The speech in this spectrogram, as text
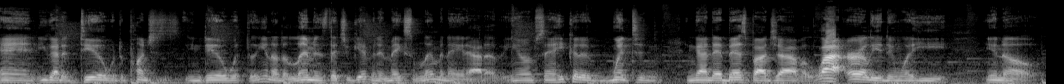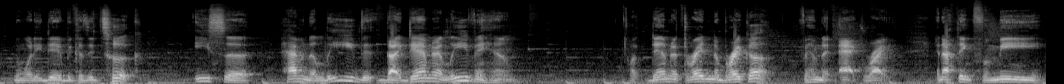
and you got to deal with the punches and deal with the you know the lemons that you're given and make some lemonade out of it. You know what I'm saying? He could have went to and got that Best Buy job a lot earlier than what he you know than what he did because it took Issa having to leave, the, like damn near leaving him, like damn near threatening to break up for him to act right. And I think for me,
